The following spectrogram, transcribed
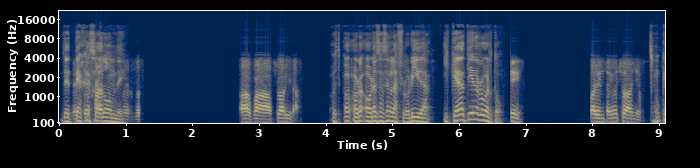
¿De, De Texas, a dónde? A, a Florida, Ahora, ahora estás en la Florida. ¿Y qué edad tienes, Roberto? 48 años. Ok.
